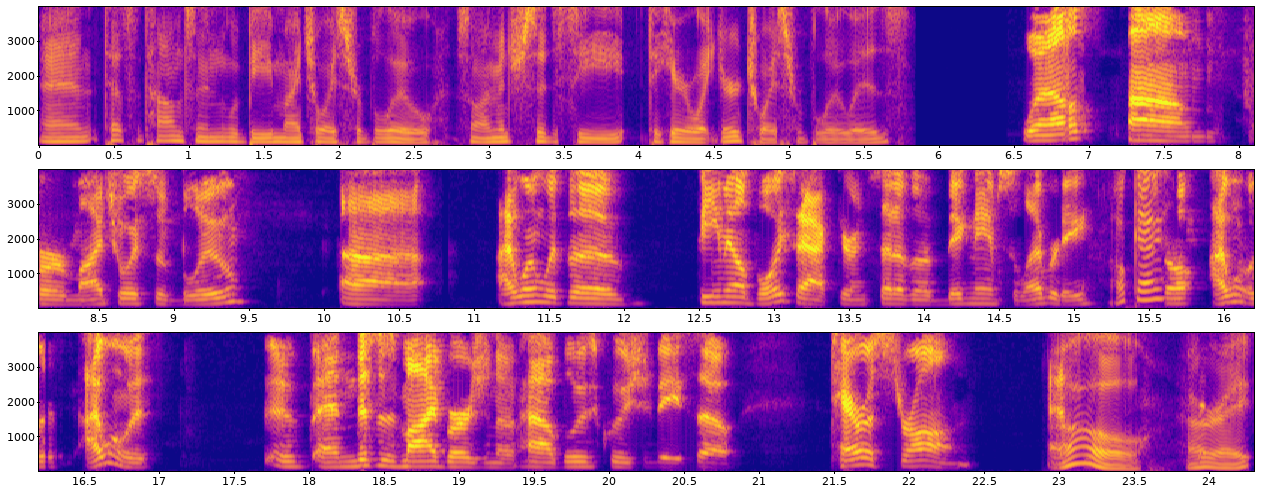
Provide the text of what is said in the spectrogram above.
and Tessa Thompson would be my choice for blue. So I'm interested to see to hear what your choice for blue is. Well, um, for my choice of blue, uh, I went with a female voice actor instead of a big name celebrity. Okay. So I went with I went with, and this is my version of how Blue's Clues should be. So, Tara Strong. Oh, all right.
